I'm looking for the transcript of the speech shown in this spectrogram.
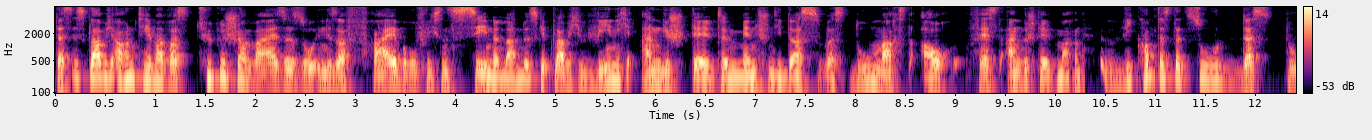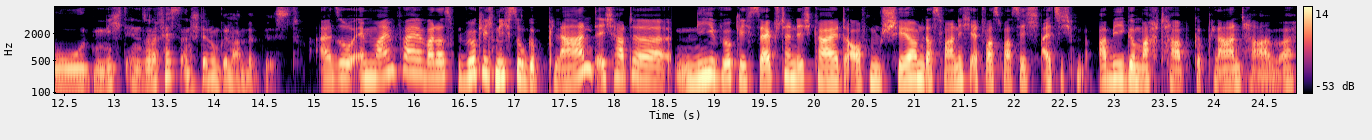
Das ist, glaube ich, auch ein Thema, was typischerweise so in dieser freiberuflichen Szene landet. Es gibt, glaube ich, wenig angestellte Menschen, die das, was du machst, auch fest angestellt machen. Wie kommt es dazu, dass du nicht in so einer Festanstellung gelandet bist? Also in meinem Fall war das wirklich nicht so geplant. Ich hatte nie wirklich Selbstständigkeit auf dem Schirm. Das war nicht etwas, was ich, als ich Abi gemacht habe, geplant habe.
